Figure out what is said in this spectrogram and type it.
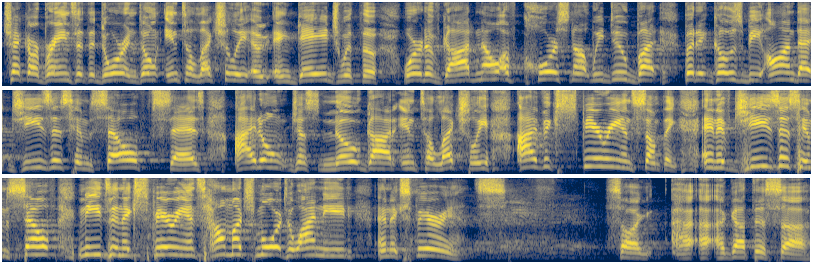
check our brains at the door and don't intellectually uh, engage with the word of God. No, of course not we do, but but it goes beyond that. Jesus himself says, I don't just know God intellectually, I've experienced something. And if Jesus himself needs an experience, how much more do I need need an experience. So I, I, I got this, uh,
